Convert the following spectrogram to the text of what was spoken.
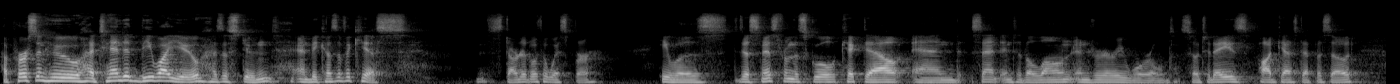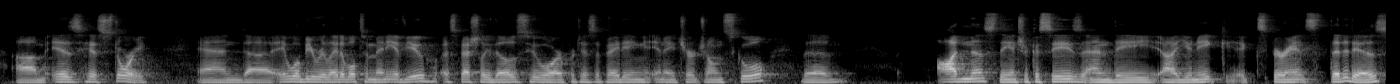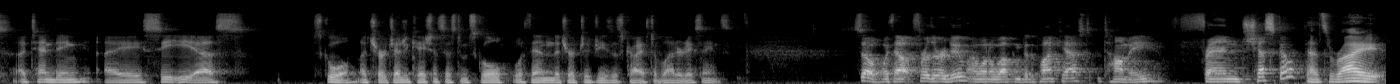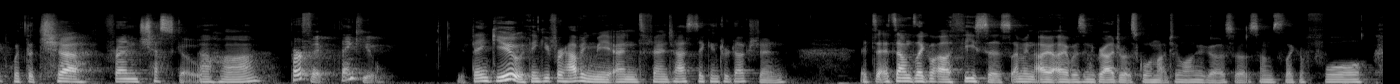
a person who attended BYU as a student, and because of a kiss, started with a whisper, he was dismissed from the school, kicked out, and sent into the lone and dreary world. So today's podcast episode um, is his story. And uh, it will be relatable to many of you, especially those who are participating in a church owned school. The oddness, the intricacies, and the uh, unique experience that it is attending a CES school, a church education system school within the Church of Jesus Christ of Latter day Saints. So, without further ado, I want to welcome to the podcast Tommy Francesco. That's right, with the ch. Francesco. Uh huh. Perfect. Thank you. Thank you. Thank you for having me and fantastic introduction. It, it sounds like a thesis. I mean, I, I was in graduate school not too long ago, so it sounds like a full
